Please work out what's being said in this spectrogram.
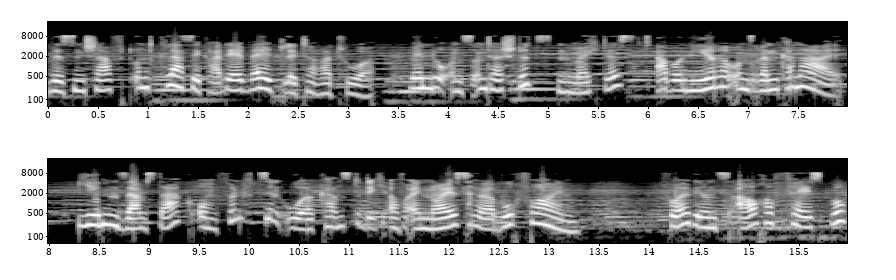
Wissenschaft und Klassiker der Weltliteratur. Wenn du uns unterstützen möchtest, abonniere unseren Kanal. Jeden Samstag um 15 Uhr kannst du dich auf ein neues Hörbuch freuen. Folge uns auch auf Facebook,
